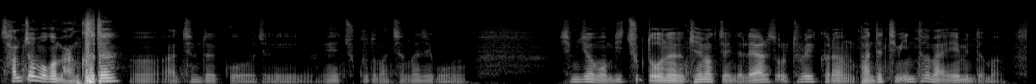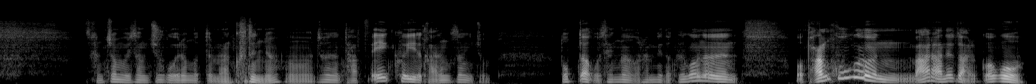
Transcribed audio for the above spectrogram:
3.5가 많거든. 어, 아침도 있고 저기 해 축구도 마찬가지고 심지어 뭐 미축도 오늘 개막전인데 레알 솔트레이크랑 반대팀 인터 마이애미인데 막 3.5 이상 주고 이런 것들 많거든요. 어, 저는 다 페이크일 가능성이 좀 높다고 생각을 합니다. 그거는 뭐 방콕은 말 안 해도 알 거고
